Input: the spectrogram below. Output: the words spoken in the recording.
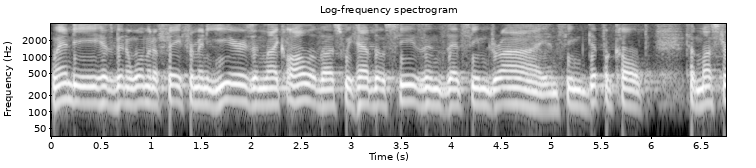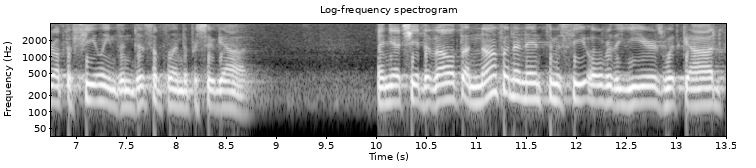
Wendy has been a woman of faith for many years, and like all of us, we have those seasons that seem dry and seem difficult to muster up the feelings and discipline to pursue God. And yet she had developed enough of an intimacy over the years with God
